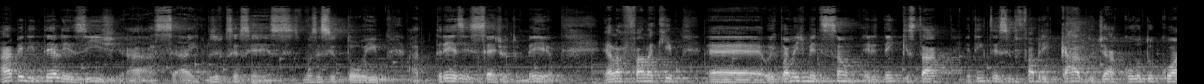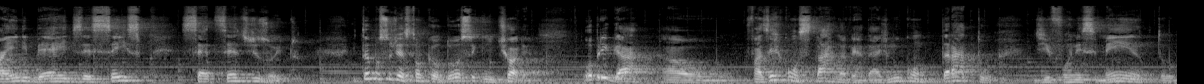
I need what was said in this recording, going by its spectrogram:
A ABNT ela exige, a, a, inclusive que você, você citou aí, a 13786, ela fala que é, o equipamento de medição ele tem que estar, ele tem que ter sido fabricado de acordo com a NBR 16718. Então, uma sugestão que eu dou é o seguinte: olha, obrigar ao fazer constar, na verdade, no contrato de fornecimento,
